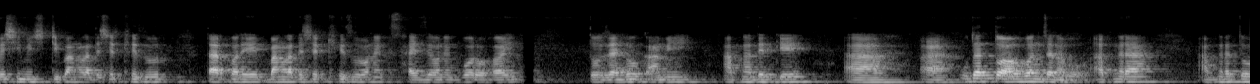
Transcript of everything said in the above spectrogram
বেশি মিষ্টি বাংলাদেশের খেজুর, তারপরে বাংলাদেশের খেজুর অনেক সাইজে অনেক বড় হয়। তো যাই হোক, আমি আপনাদেরকে উদাত্ত আহ্বান জানাব। আপনারা আপনারা তো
